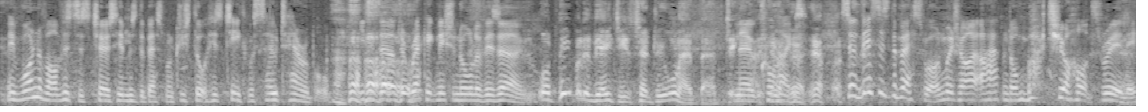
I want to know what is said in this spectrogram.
I mean, one of our visitors chose him as the best one because she thought his teeth were so terrible. He deserved a recognition all of his own. Well, people in the 18th century all had bad teeth. No, quite. so this is the best one, which I, I happened on by chance, really.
